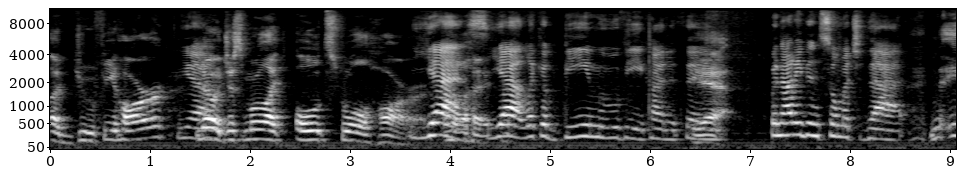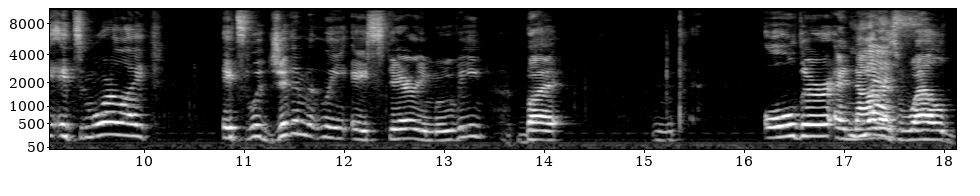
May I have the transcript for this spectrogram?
a goofy horror. Yeah. No, just more like old school horror. Yes, Like, yeah, like a B movie kind of thing. Yeah. But not even so much that. It's more like it's legitimately a scary movie, but older and not Yes. as well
